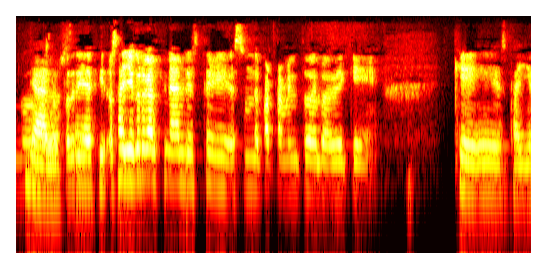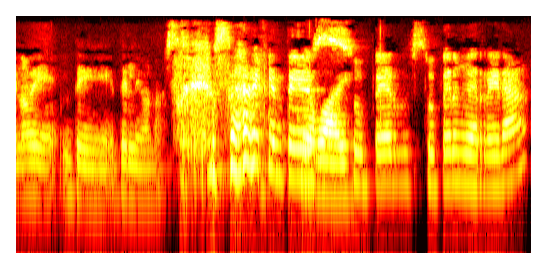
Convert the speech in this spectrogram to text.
no, Ya no lo podría sé. decir. O sea, yo creo que al final este es un departamento de lo de que, que está lleno de, de, de leonas. O sea, de gente súper, súper guerrera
